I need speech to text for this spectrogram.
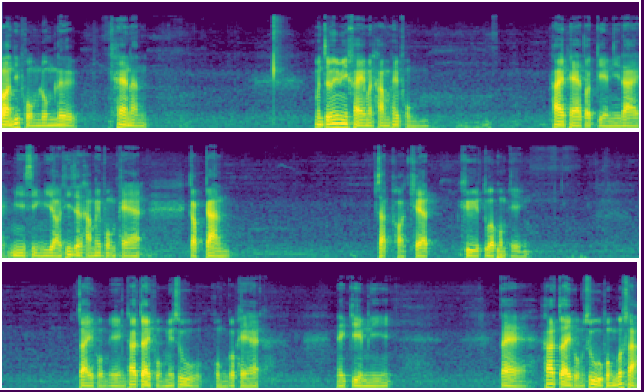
ตอนที่ผมล้มเลิก แค่นั้น มันจะไม่มีใครมาทำให้ผมพ่ายแพ้ต่อเกมนี้ได้ มีสิ่งเดียวที่จะทำให้ผมแพ้กับการจัดพอดแคสต์คือตัวผมเอง ใจผมเอง ถ้าใจผมไม่สู้ผมก็แพ้ ในเกมนี้ แต่ถ้าใจผมสู้ผมก็สา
